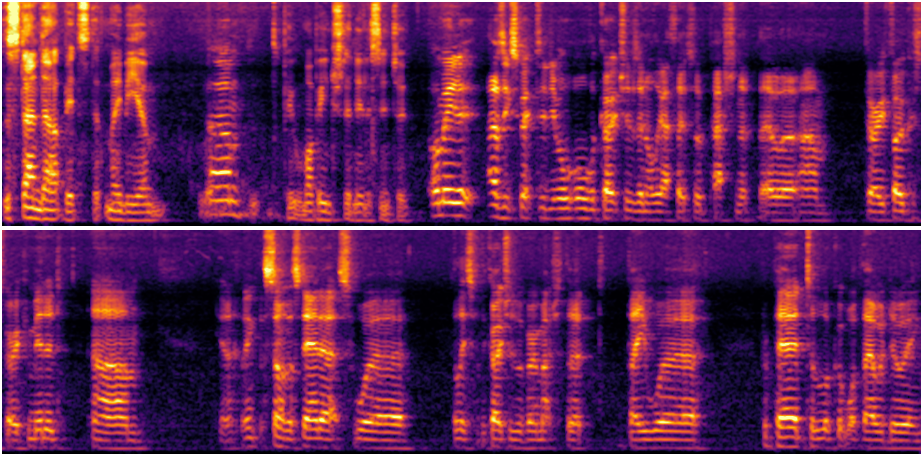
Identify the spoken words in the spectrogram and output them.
the standout bits that maybe um, Um, people might be interested in listening to? I mean, as expected, all, all the coaches and all the athletes were passionate. They were um, very focused, very committed. Um, you know, I think some of the standouts were, at least for the coaches, were very much that they were prepared to look at what they were doing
